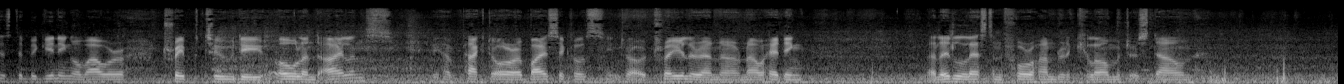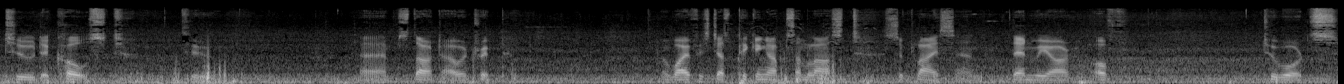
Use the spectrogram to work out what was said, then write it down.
is the beginning of our trip to the Åland Islands. We have packed all our bicycles into our trailer and are now heading a little less than 400 kilometers down to the coast to um, start our trip. My wife is just picking up some last supplies and then we are off towards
